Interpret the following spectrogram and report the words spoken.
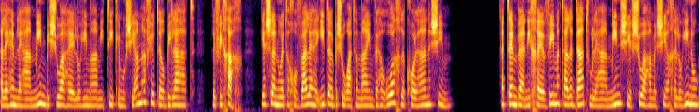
עליהם להאמין בישוע האלוהים האמיתי כמושיעם אף יותר בלהט. לפיכך, יש לנו את החובה להעיד על בשורת המים והרוח לכל האנשים. אתם ואני חייבים עתה לדעת ולהאמין שישוע המשיח אלוהינו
